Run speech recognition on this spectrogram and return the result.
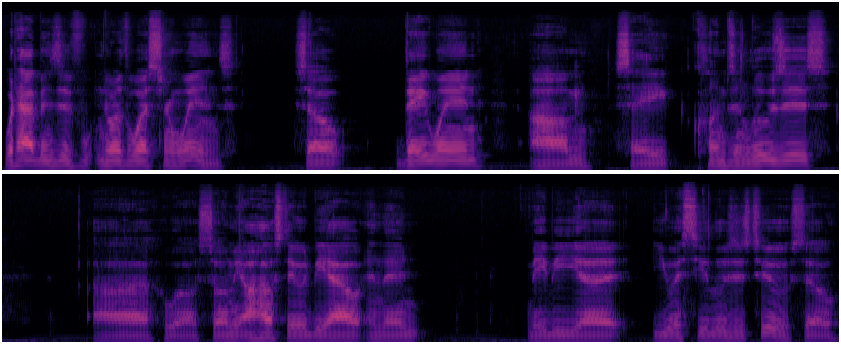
What happens if Northwestern wins? So they win. Um, say Clemson loses. Uh, who else? So I mean, Ohio State would be out, and then maybe uh, USC loses too. So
